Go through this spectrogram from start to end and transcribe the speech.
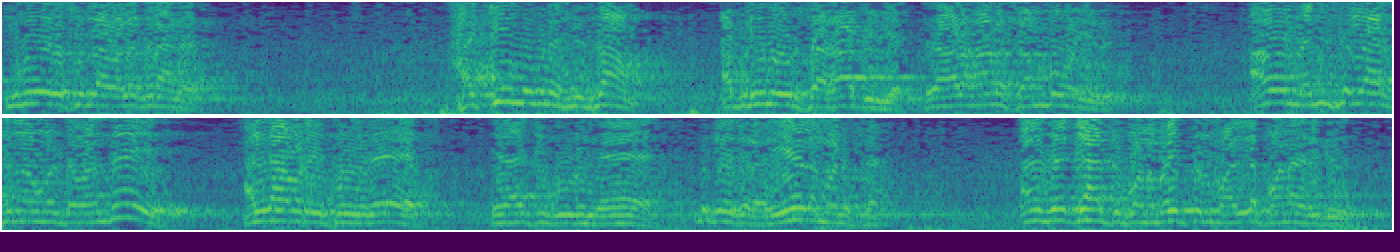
இளைய சொல்ல வளர்க்கிறாங்க. ஹக்கீம் ஹிசாம் அப்படின்னு ஒரு சகாபிங்க. இது அழகான சம்பவம் இது. அவர் நபிசல்லா அவங்கள்ட்ட வந்து அல்லாவுடைய தூதரே ஏதாச்சும் கொடுங்க. கேட்கிறார் ஏழை மனுஷன். அந்த ஜக்காத்து பணம் வைத்தல் மாலில் பணம் இருக்குது.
